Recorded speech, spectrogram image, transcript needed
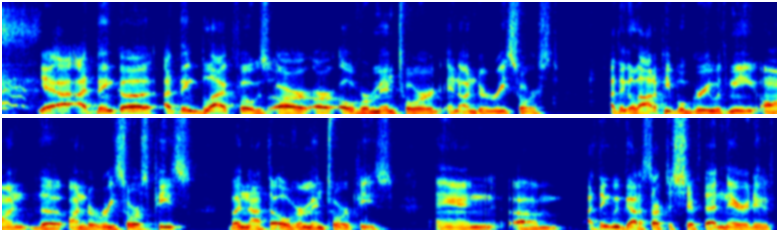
yeah, I, I think uh, I think black folks are are over mentored and under resourced. I think a lot of people agree with me on the under resourced piece, but not the over mentor piece. And um, I think we've got to start to shift that narrative,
